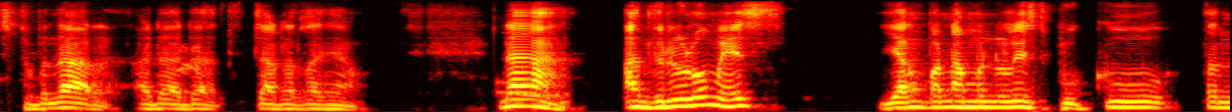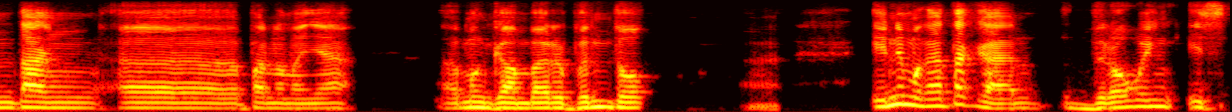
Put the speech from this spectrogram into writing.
sebentar, ada ada catatannya. Nah, Andrew Loomis yang pernah menulis buku tentang eh, apa namanya eh, menggambar bentuk nah, ini mengatakan drawing is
